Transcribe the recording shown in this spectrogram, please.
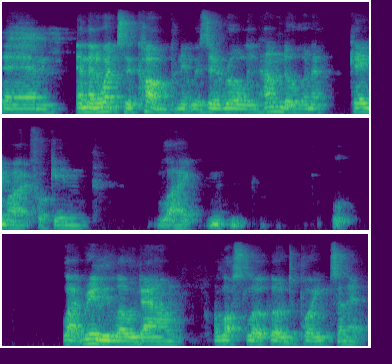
Um, and then I went to the comp and it was a rolling handle and I came like fucking like like really low down. I lost lo- loads of points on it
